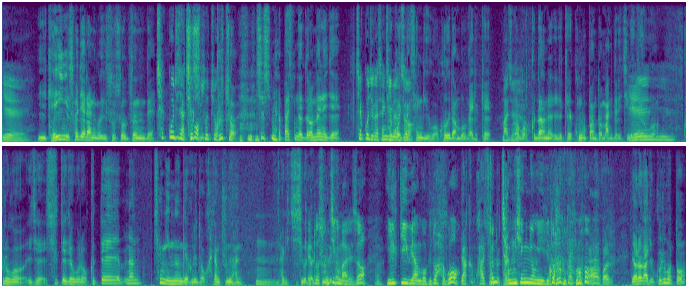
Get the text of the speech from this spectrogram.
예. 이 개인이 서재라는 거 있을 수 없었는데 책꽂이 자체가 70, 없었죠. 그렇죠. 70년 80년 들어오면 이제 책꽂이가 생기면서 책꽂이가 생기고 거기다 뭐가 이렇게 맞아요. 하고 그다음에 이렇게 공부방도 만들어지게 예, 되고 예. 그리고 이제 실제적으로 그때는 책 읽는 게 그래도 가장 중요한 음. 자기 지식을 또 솔직히 말해서 어? 읽기 위한 거기도 하고 약간 과좀 장식용이기도 아, 하고 아, 여러 가지 그리고 또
